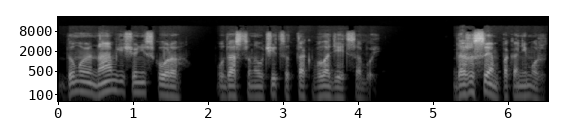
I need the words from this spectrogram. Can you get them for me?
Думаю, нам еще не скоро удастся научиться так владеть собой. Даже Сэм пока не может.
